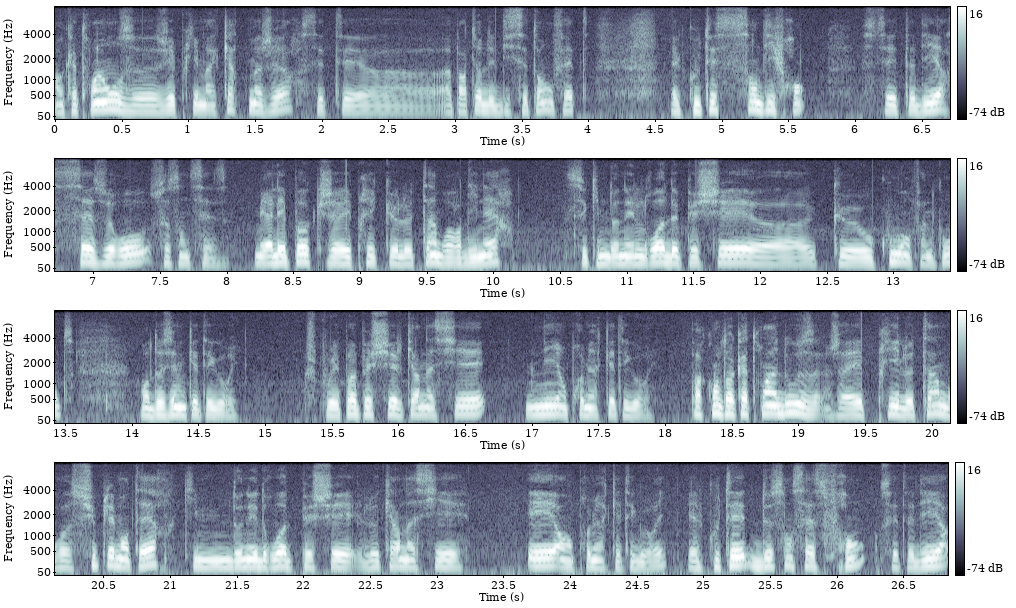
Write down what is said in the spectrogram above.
En 91, euh, j'ai pris ma carte majeure, c'était euh, à partir de 17 ans en fait. Elle coûtait 110 francs, c'est-à-dire 16,76 euros. Mais à l'époque, j'avais pris que le timbre ordinaire, ce qui me donnait le droit de pêcher euh, qu'au coup en fin de compte, en deuxième catégorie. Je ne pouvais pas pêcher le carnassier ni en première catégorie. Par contre, en 92, j'avais pris le timbre supplémentaire qui me donnait droit de pêcher le carnassier et en première catégorie. Elle coûtait 216 francs, c'est-à-dire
